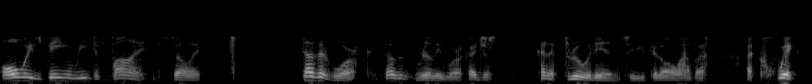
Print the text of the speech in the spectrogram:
always being redefined. So it doesn't work. It doesn't really work. I just kind of threw it in so you could all have a, a quick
